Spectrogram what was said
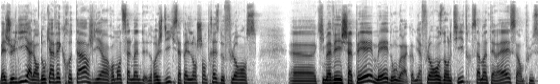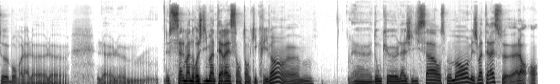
ben, Je lis, alors donc avec retard, je lis un roman de Salman Rushdie qui s'appelle L'Enchantresse de Florence. Euh, qui m'avait échappé, mais donc voilà, comme il y a Florence dans le titre, ça m'intéresse. En plus, bon voilà, le, le, Salman Rushdie m'intéresse en tant qu'écrivain. Euh, donc euh, là, je lis ça en ce moment, mais je m'intéresse. euh, alors en-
